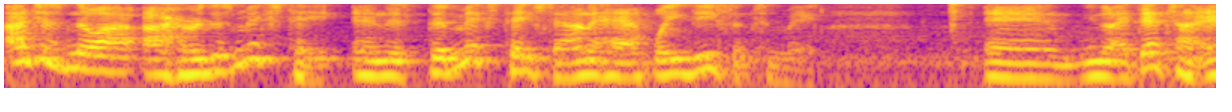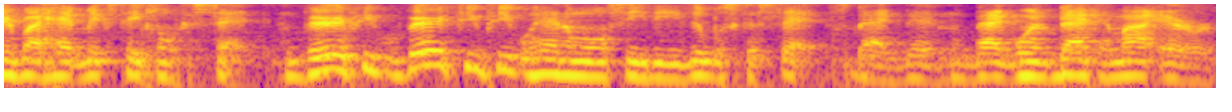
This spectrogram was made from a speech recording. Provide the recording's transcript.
I just know I, I heard this mixtape, and this the mixtape sounded halfway decent to me. And you know, at that time, everybody had mixtapes on cassette. Very people, very few people had them on CDs. It was cassettes back then. Back when, back in my era.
